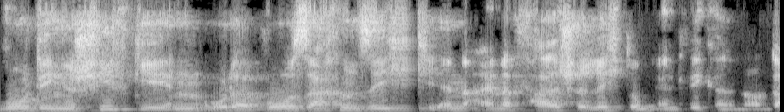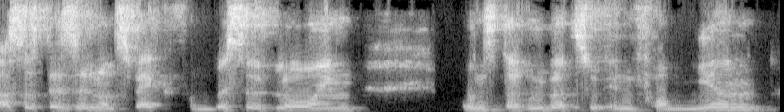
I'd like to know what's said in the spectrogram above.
wo Dinge schiefgehen oder wo Sachen sich in eine falsche Richtung entwickeln. Und das ist der Sinn und Zweck von Whistleblowing, uns darüber zu informieren,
